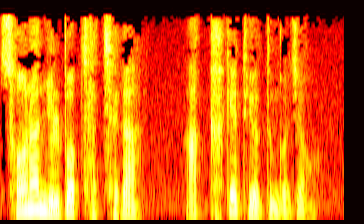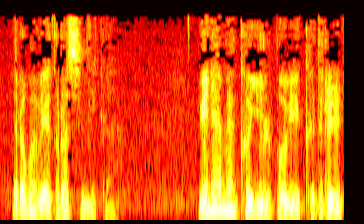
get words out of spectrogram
선한 율법 자체가 악하게 되었던 거죠. 여러분 왜 그렇습니까? 왜냐하면 그 율법이 그들을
